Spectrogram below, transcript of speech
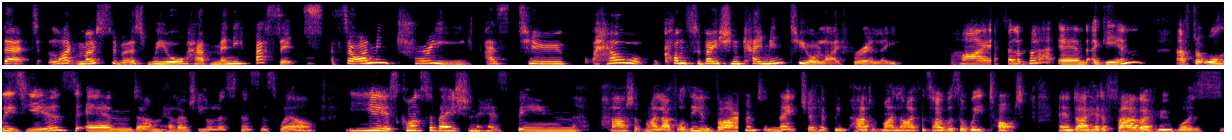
that, like most of us, we all have many facets. So I'm intrigued as to how conservation came into your life, really. Hi, Philippa. And again, after all these years, and um, hello to your listeners as well. Yes, conservation has been part of my life, or the environment and nature have been part of my life since I was a wee tot. And I had a father who was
